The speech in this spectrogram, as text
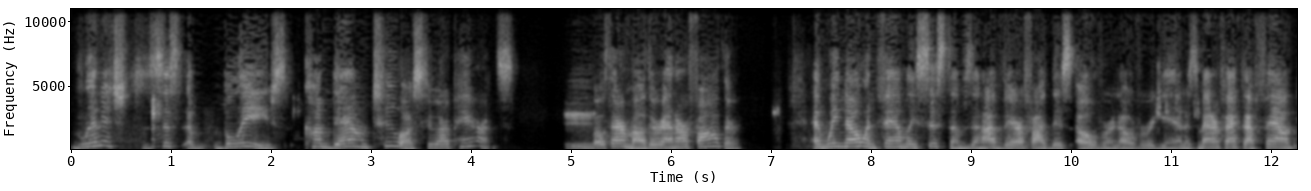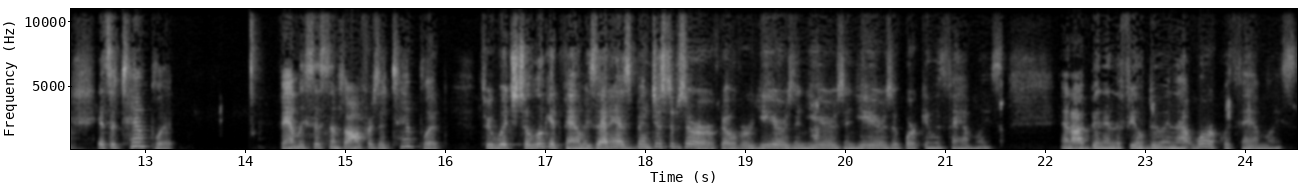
lineage system, uh, beliefs come down to us through our parents mm. both our mother and our father. And we know in family systems, and I've verified this over and over again. As a matter of fact, I found it's a template. Family Systems offers a template through which to look at families that has been just observed over years and years and years of working with families. And I've been in the field doing that work with families.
